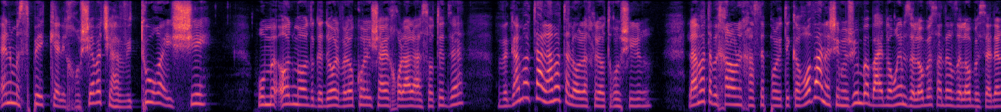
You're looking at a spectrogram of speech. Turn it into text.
אין מספיק, כי אני חושבת שהוויתור האישי הוא מאוד מאוד גדול, ולא כל אישה יכולה לעשות את זה. וגם אתה, למה אתה לא הולך להיות ראש עיר? למה אתה בכלל לא נכנס לפוליטיקה? רוב האנשים יושבים בבית ואומרים, זה לא בסדר, זה לא בסדר,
